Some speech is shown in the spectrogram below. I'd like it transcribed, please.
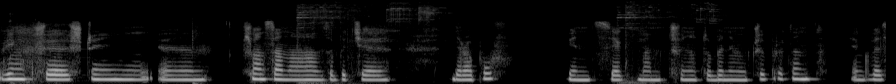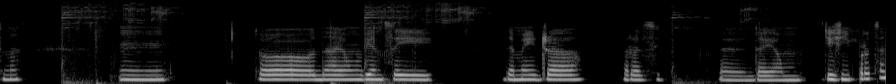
większe szczęś, em, szansa na zdobycie dropów, więc jak mam 3, no to będę miał 3%, jak wezmę. Mm, to dają więcej damage'a razy y, dają 10%,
